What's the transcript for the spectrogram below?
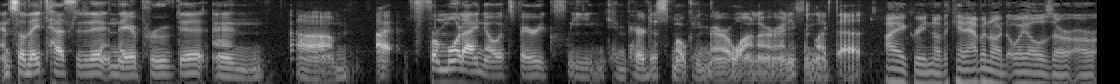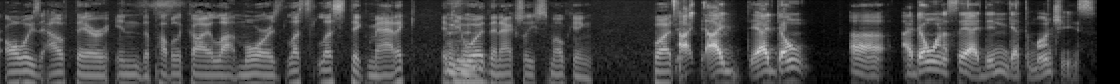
And so they tested it and they approved it, and um, I, from what I know, it's very clean compared to smoking marijuana or anything like that. I agree. No, the cannabinoid oils are, are always out there in the public eye a lot more. It's less less stigmatic, if you Mhm. would, than actually smoking. But I I, I don't uh, I don't want to say I didn't get the munchies.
